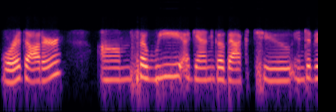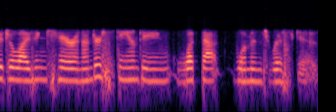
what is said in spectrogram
or a daughter. Um, so we again go back to individualizing care and understanding what that woman's risk is.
